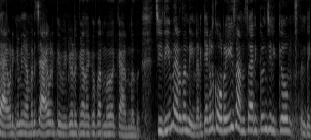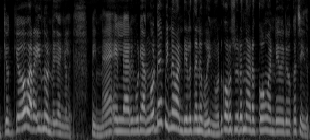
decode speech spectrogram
ചായ കുടിക്കണം ഞാൻ പറഞ്ഞ ചായ കുടിക്കും വീഡിയോ എടുക്കാനൊക്കെ പറഞ്ഞതൊക്കെ കാണുന്നത്. ചിരിയും വരുന്നുണ്ട്. ഇതിന്റെ ഇടയ്ക്ക് ഞങ്ങൾ കുറേ സംസാരിക്കുകയും ചിരിക്കുകയും എന്തൊക്കെയൊക്കെയോ പറയുന്നുണ്ട് ഞങ്ങൾ. പിന്നെ എല്ലാവരും കൂടി അങ്ങോട്ട് പിന്നെ വണ്ടിയിൽ തന്നെ പോയി. ഇങ്ങോട്ട് കുറച്ച് ദൂരം നടക്കുകയും വണ്ടി വരുമൊക്കെ ചെയ്തു.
